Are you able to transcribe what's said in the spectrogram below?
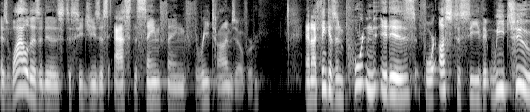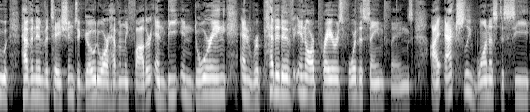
As wild as it is to see Jesus ask the same thing three times over, and I think as important it is for us to see that we too have an invitation to go to our Heavenly Father and be enduring and repetitive in our prayers for the same things, I actually want us to see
